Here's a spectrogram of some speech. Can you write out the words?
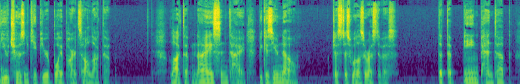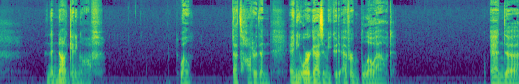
You've chosen to keep your boy parts all locked up. Locked up nice and tight because you know, just as well as the rest of us, that the being pent up and the not getting off, well, that's hotter than any orgasm you could ever blow out. And uh,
